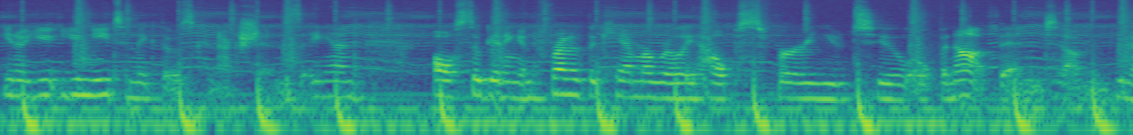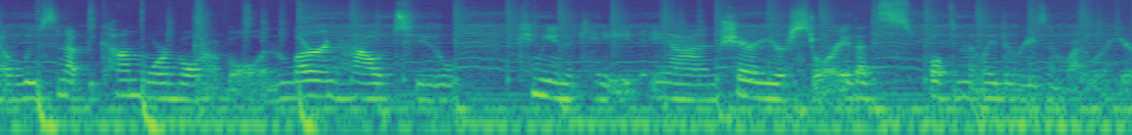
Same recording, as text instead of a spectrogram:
You know, you, you need to make those connections. And also getting in front of the camera really helps for you to open up and um, you know loosen up become more vulnerable and learn how to communicate and share your story that's ultimately the reason why we're here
